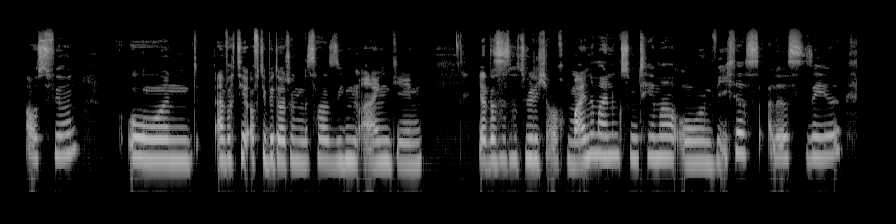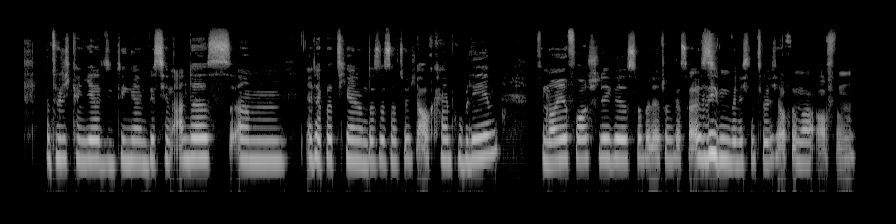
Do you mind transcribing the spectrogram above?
ausführen und einfach die, auf die Bedeutung des H7 eingehen. Ja, das ist natürlich auch meine Meinung zum Thema und wie ich das alles sehe. Natürlich kann jeder die Dinge ein bisschen anders ähm, interpretieren und das ist natürlich auch kein Problem. Für neue Vorschläge zur Bedeutung des H7 bin ich natürlich auch immer offen.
